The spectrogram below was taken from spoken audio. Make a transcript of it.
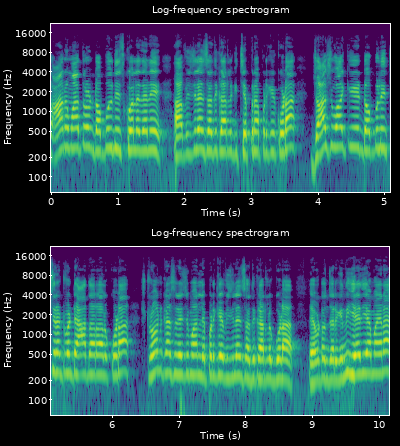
తాను మాత్రం డబ్బులు తీసుకోలేదని ఆ విజిలెన్స్ అధికారులకి చెప్పినప్పటికీ కూడా జాషువాకి డబ్బులు ఇచ్చినటువంటి ఆధారాలు కూడా స్ట్రోన్ కషర్ యజమానులు ఇప్పటికే విజిలెన్స్ అధికారులకు కూడా ఇవ్వడం జరిగింది. ఏది ఏమైనా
